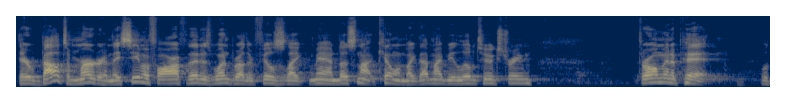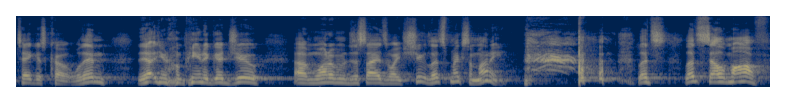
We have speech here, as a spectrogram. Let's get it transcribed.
They're about to murder him. They see him afar off. And then his one brother feels like, Man, let's not kill him. Like, that might be a little too extreme. Throw him in a pit. We'll take his coat. Well, then, you know, being a good Jew, um, one of them decides, like, shoot, let's make some money. let's, let's sell him off.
